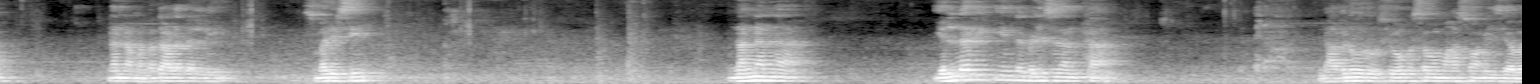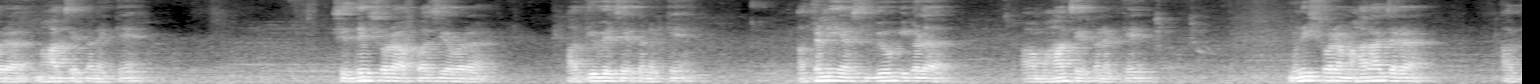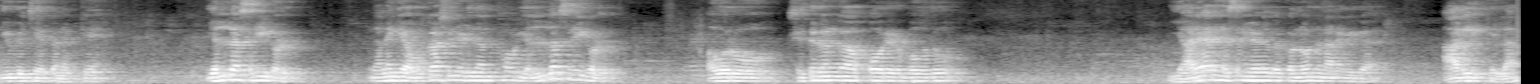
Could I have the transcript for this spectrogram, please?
ನನ್ನ ಮನದಾಳದಲ್ಲಿ ಸ್ಮರಿಸಿ ನನ್ನನ್ನು ಎಲ್ಲ ರೀತಿಯಿಂದ ಬೆಳೆಸಿದಂಥ ನಾಗನೂರು ಶಿವಬಸವ ಮಹಾಸ್ವಾಮೀಜಿ ಅವರ ಮಹಾಚೇತನಕ್ಕೆ ಸಿದ್ದೇಶ್ವರ ಅಪ್ಪಾಜಿಯವರ ಆ ದಿವ್ಯಚೇತನಕ್ಕೆ ಅಥಣಿಯ ಶಿವಯೋಗಿಗಳ ಆ ಮಹಾಚೇತನಕ್ಕೆ ಮುನೀಶ್ವರ ಮಹಾರಾಜರ ಆ ದಿವ್ಯ ಚೇತನಕ್ಕೆ ಎಲ್ಲ ಶ್ರೀಗಳು, ನನಗೆ ಅವಕಾಶ ನೀಡಿದಂಥವ್ರು ಎಲ್ಲ ಶ್ರೀಗಳು, ಅವರು ಸಿದ್ಧಗಂಗಾ ಅಪ್ಪ ಅವರಿರ್ಬೋದು ಯಾರ್ಯಾರ ಹೆಸರು ಹೇಳಬೇಕು ಅನ್ನೋದು ನನಗೀಗ ಆಗಲಿಕ್ಕಿಲ್ಲ.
